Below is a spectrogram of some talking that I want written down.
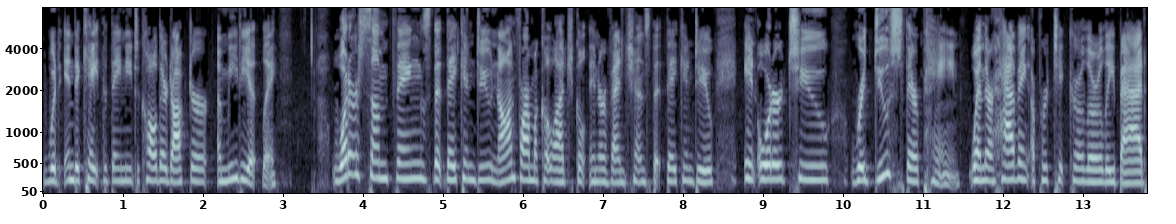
would indicate that they need to call their doctor immediately? What are some things that they can do, non pharmacological interventions that they can do in order to reduce their pain when they're having a particularly bad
